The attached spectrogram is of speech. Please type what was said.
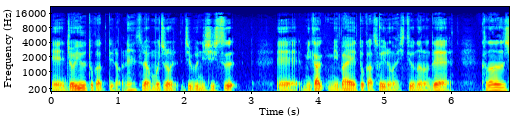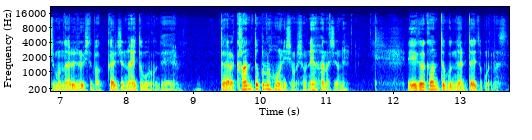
えー、女優とかっていうのはねそれはもちろん自分に資質、えー、見か見栄えとかそういうのが必要なので必ずしもなれる人ばっかりじゃないと思うのでだから監督の方にしましょうね話をね。映画監督になりたいと思います。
